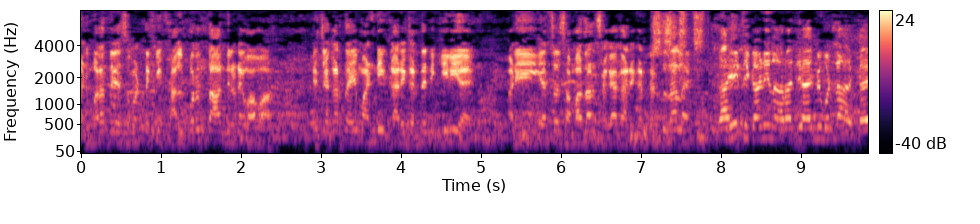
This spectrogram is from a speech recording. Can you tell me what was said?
आणि मला तरी असं वाटतं की खालपर्यंत हा निर्णय व्हावा. याच्याकरता ही मांडणी कार्यकर्त्यांनी केली आहे. आणि याचं समाधान सगळ्या कार्यकर्त्यांचं झालं आहे काही ठिकाणी नाराजी आहे मी म्हटलं काय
